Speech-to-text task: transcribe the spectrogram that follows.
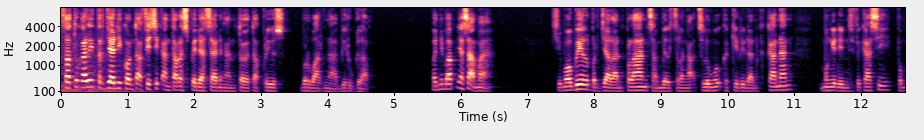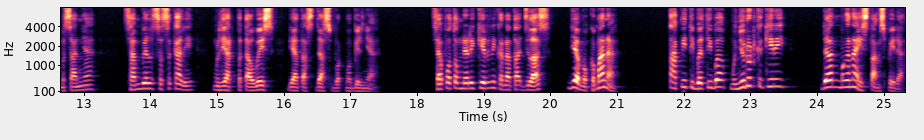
Satu kali terjadi kontak fisik antara sepeda saya dengan Toyota Prius berwarna biru gelap. Penyebabnya sama. Si mobil berjalan pelan sambil celengak-celunguk ke kiri dan ke kanan, mengidentifikasi pemesannya sambil sesekali melihat peta Waze di atas dashboard mobilnya. Saya potong dari kiri ini karena tak jelas dia mau ke mana tapi tiba-tiba menyudut ke kiri dan mengenai stang sepeda.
